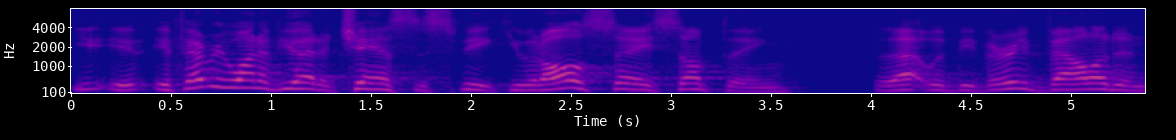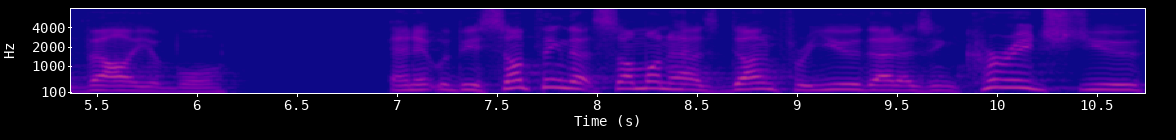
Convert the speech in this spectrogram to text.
if every one of you had a chance to speak, you would all say something that would be very valid and valuable. And it would be something that someone has done for you that has encouraged you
